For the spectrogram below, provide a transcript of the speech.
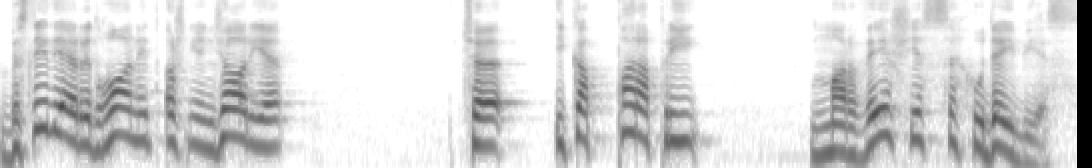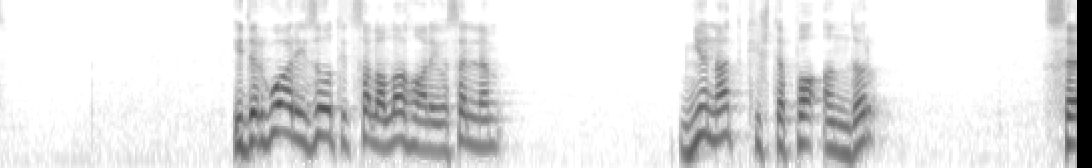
Beslidhja e Ridwanit është një ngjarje që i ka parapri marrëveshjes së Hudejbijes. I dërguari i Zotit sallallahu alaihi wasallam një natë kishte pa ëndër se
